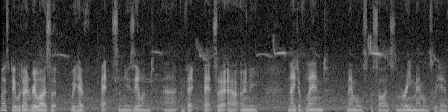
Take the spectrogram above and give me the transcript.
Most people don't realise that we have bats in New Zealand. Uh, in fact, bats are our only native land mammals besides the marine mammals we have.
